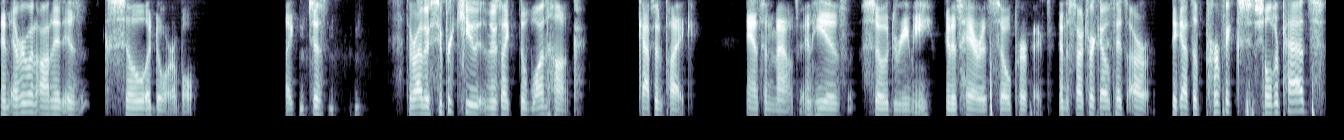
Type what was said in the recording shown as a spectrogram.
And everyone on it is so adorable. Like just they're either super cute and there's like the one hunk, Captain Pike, Anson Mount, and he is so dreamy and his hair is so perfect. And the Star Trek outfits are they got the perfect shoulder pads,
